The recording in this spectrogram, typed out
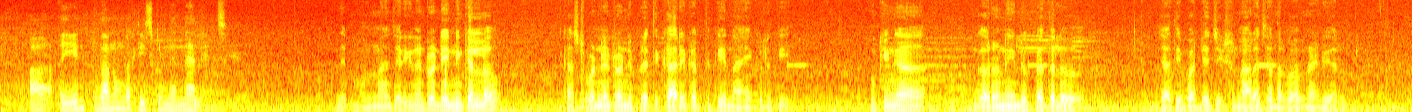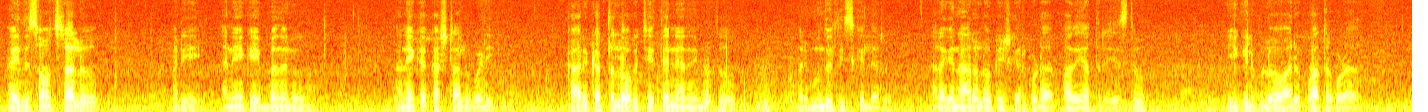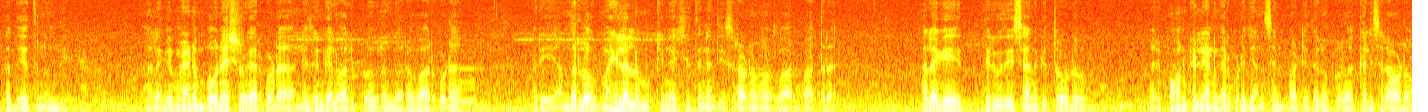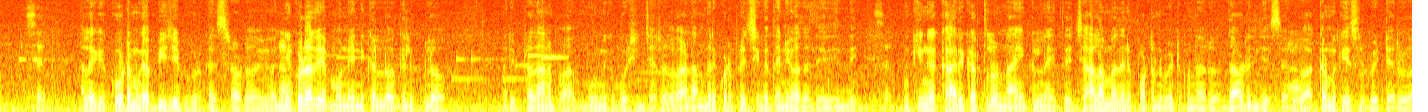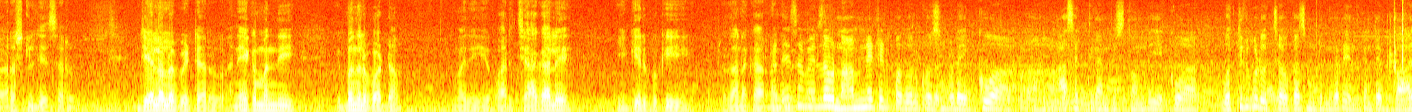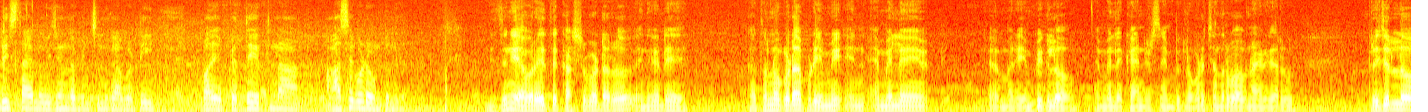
ఏం ప్రధానంగా తీసుకున్న నిర్ణయాలు ఏంటి? అదే మొన్న జరిగినటువంటి ఎన్నికల్లో కష్టపడినటువంటి ప్రతి కార్యకర్తకి నాయకులకి ముఖ్యంగా గౌరవనీయులు పెద్దలు జాతీయ పార్టీ అధ్యక్షుడు నారా చంద్రబాబు నాయుడు గారు ఐదు సంవత్సరాలు మరి అనేక ఇబ్బందులు అనేక కష్టాలు పడి కార్యకర్తల్లో ఒక చైతన్యాన్ని నింపుతూ మరి ముందుకు తీసుకెళ్ళారు. అలాగే నారా లోకేష్ గారు కూడా పాదయాత్ర చేస్తూ ఈ గెలుపులో వారి పాత్ర కూడా పెద్ద ఎత్తున ఉంది. అలాగే మేడం భువనేశ్వర్ గారు కూడా నిజం గెలవాలి ప్రోగ్రాం ద్వారా వారు కూడా మరి అందరిలో మహిళల్లో ముఖ్యంగా చైతన్యం తీసుకురావడం వారి పాత్ర. అలాగే తెలుగుదేశానికి తోడు మరి పవన్ కళ్యాణ్ గారు కూడా జనసేన పార్టీతో కూడా కలిసి రావడం. అలాగే కూటమిగా బీజేపీ కూడా కలిసి రావడం. ఇవన్నీ కూడా రేపు మొన్న ఎన్నికల్లో గెలుపులో మరి ప్రధాన భూమిక పోషించారు. వాళ్ళందరికీ కూడా ప్రత్యేకంగా ధన్యవాదాలు తెలియంది ముఖ్యంగా కార్యకర్తలు నాయకులను అయితే చాలా మందిని పొట్టన పెట్టుకున్నారు. దాడులు చేశారు అక్రమ కేసులు పెట్టారు అరెస్టులు చేశారు జైళ్ళలో పెట్టారు. అనేక మంది ఇబ్బందులు పడ్డాం. మరి వారి త్యాగాలే ఈ గెలుపుకి ప్రధాన కారణం అదే సమయంలో నామినేటెడ్ పదవుల కోసం కూడా ఎక్కువ ఆసక్తి కనిపిస్తుంది. ఎక్కువ ఒత్తిడి కూడా వచ్చే అవకాశం ఉంటుంది కదా. ఎందుకంటే భారీ స్థాయిలో విజయం లభించింది కాబట్టి పెద్ద ఎత్తున ఆశ కూడా ఉంటుంది నిజంగా ఎవరైతే కష్టపడ్డారో ఎందుకంటే గతంలో కూడా ఇప్పుడు ఎంఏ ఎమ్మెల్యే మరి ఎంపికలో ఎమ్మెల్యే క్యాండిడేట్స్ ఎంపికలో కూడా చంద్రబాబు నాయుడు గారు ప్రజల్లో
